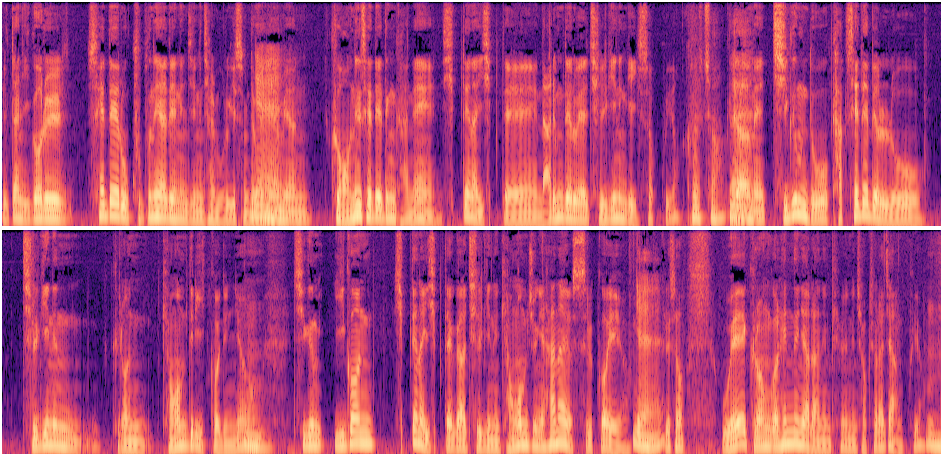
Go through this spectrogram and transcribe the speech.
일단 이거를 세대로 구분해야 되는지는 잘 모르겠습니다. 네. 왜냐하면 그 어느 세대든 간에 10대나 20대 나름대로의 즐기는 게 있었고요. 그렇죠. 그 다음에 지금도 각 세대별로 즐기는 그런 경험들이 있거든요. 음. 지금 이건 10대나 20대가 즐기는 경험 중에 하나였을 거예요. 예. 그래서 왜 그런 걸 했느냐라는 표현은 적절하지 않고요. 음.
